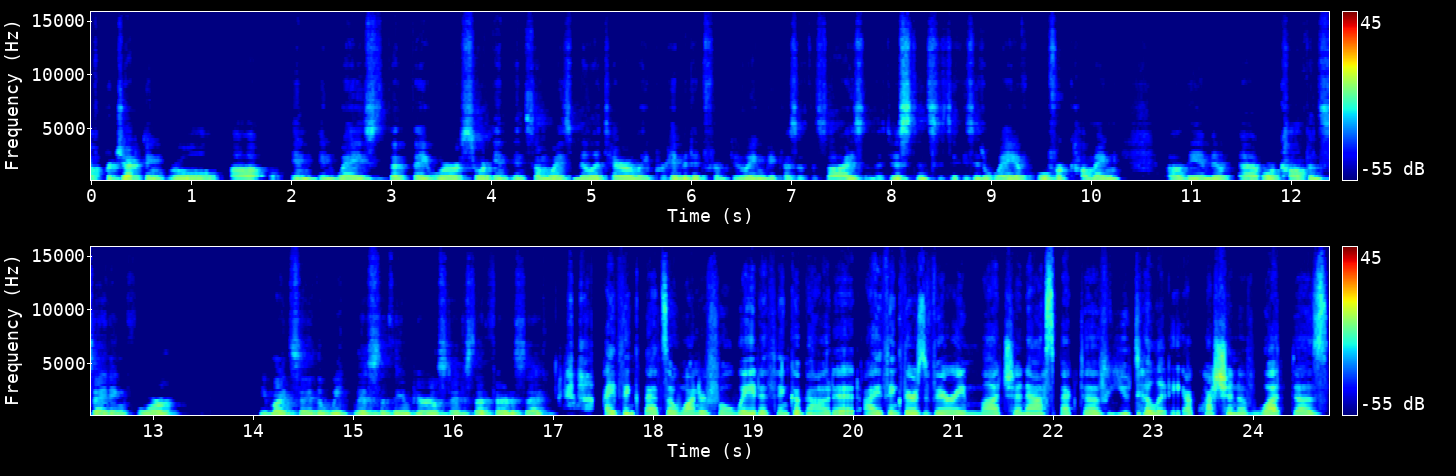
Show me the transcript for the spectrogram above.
of projecting rule uh, in in ways that they were sort in, in some ways militarily prohibited from doing because of the size and the distance. Is, is it a way of overcoming uh, the uh, or compensating for you might say the weakness of the imperial state is that fair to say I think that's a wonderful way to think about it. I think there's very much an aspect of utility, a question of what does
